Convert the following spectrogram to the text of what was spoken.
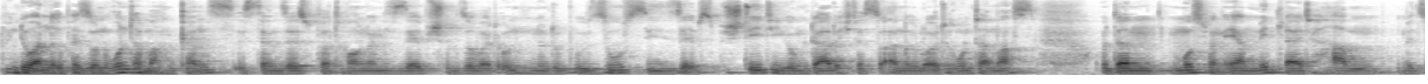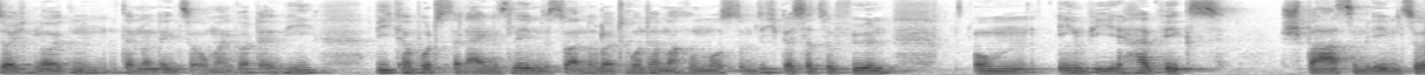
wenn du andere Personen runtermachen kannst, ist dein Selbstvertrauen an dich selbst schon so weit unten und du suchst die Selbstbestätigung dadurch, dass du andere Leute runtermachst. Und dann muss man eher Mitleid haben mit solchen Leuten, denn man denkt so, oh mein Gott, ey, wie, wie kaputt ist dein eigenes Leben, dass du andere Leute runtermachen musst, um dich besser zu fühlen, um irgendwie halbwegs Spaß im Leben zu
